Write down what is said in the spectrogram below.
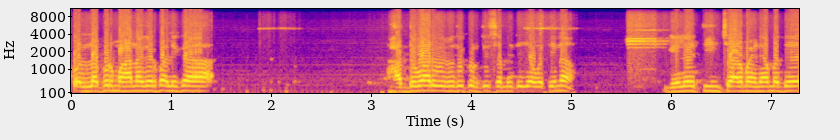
कोल्हापूर महानगरपालिका हद्दवाढ विरोधी कृती समितीच्या वतीनं गेले तीन चार महिन्यामध्ये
